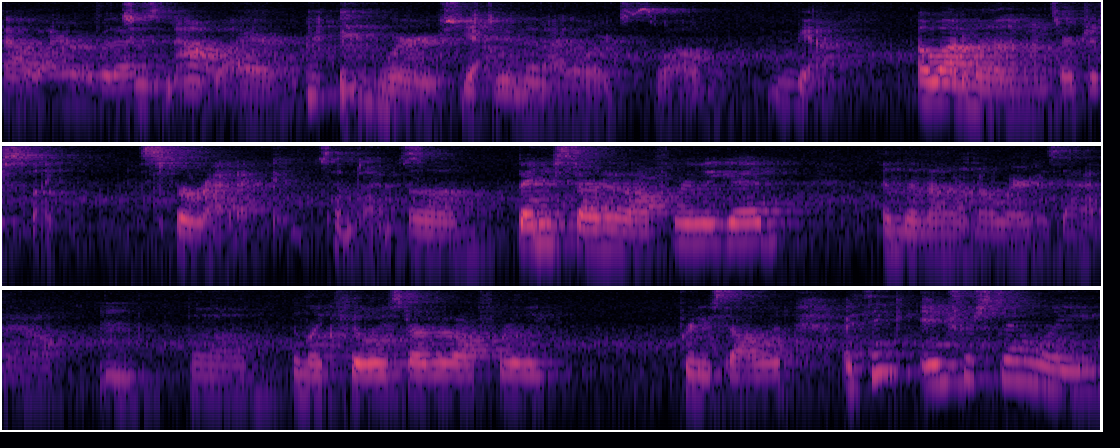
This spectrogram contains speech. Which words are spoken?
Outlier over there. she's an outlier where she's Yeah. doing the night alerts as well yeah, a lot of my other ones are just like sporadic. sometimes. Um, Benny started off really good, and then I don't know where he's at now. Mm. Um, and like Philly started off really pretty solid. I think interestingly,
